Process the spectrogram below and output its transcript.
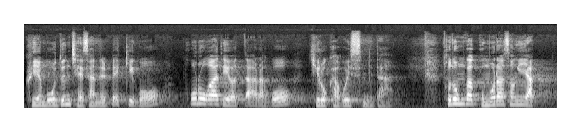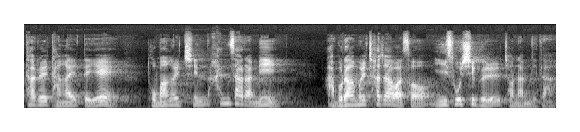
그의 모든 재산을 뺏기고 포로가 되었다라고 기록하고 있습니다. 소돔과 고모라 성이 약탈을 당할 때에 도망을 친 한 사람이 아브라함을 찾아와서 이 소식을 전합니다.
